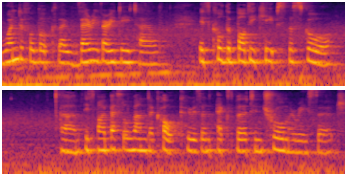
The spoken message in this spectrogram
wonderful book, though very, very detailed. It's called The Body Keeps the Score. Um, it's by Bessel van der Kolk, who is an expert in trauma research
